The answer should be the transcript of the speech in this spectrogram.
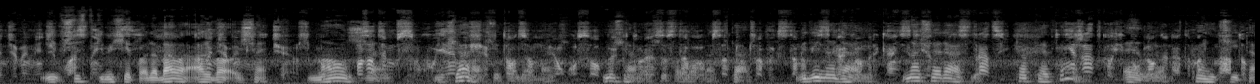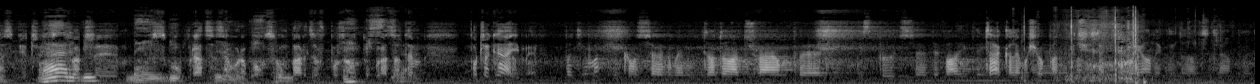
i wszystkim się podobała, to albo że może Poza tym wsłuchujemy musiała się się w to, co podobać. mówią osoby, Musiała które się zostały podobać, tak. Gdy amerykańskiej nasze radio Nierzadko ich Euro, Koncita, Barbie, Baby, współpracy z Europą są Landstrom, bardzo w porządku. A Extra. zatem poczekajmy. The validity. Tak, ale musiał pan być zaniepokojony, gdy Donald Trump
